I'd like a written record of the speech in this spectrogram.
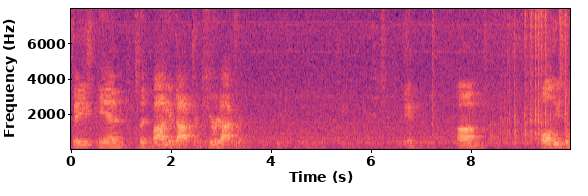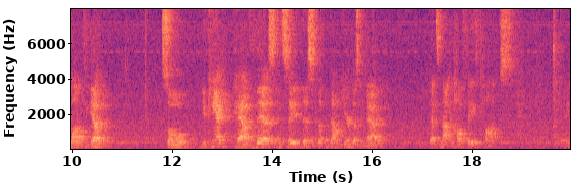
faith in the body of doctrine, pure doctrine. Okay? Um, all these belong together. So you can't have this and say this down here doesn't matter. That's not how faith talks. Okay?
